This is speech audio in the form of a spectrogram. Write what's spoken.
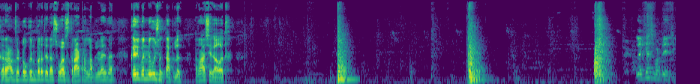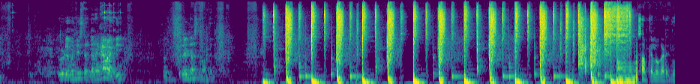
कारण आमचं टोकन परत आहे ना सोळा सतरा अठराला आपल्याला आहे ना कधी पण निघू शकतं आपलं. राशे गावात. लय पडते याची. व्हिडिओ म्हणजे दिसतात का नाही काय माहिती. पण जास्त पडतात. साफ केलं गाडीनी.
